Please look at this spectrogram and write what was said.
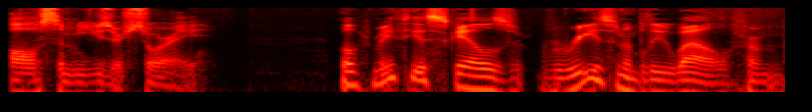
awesome user story. Well, Prometheus scales reasonably well from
